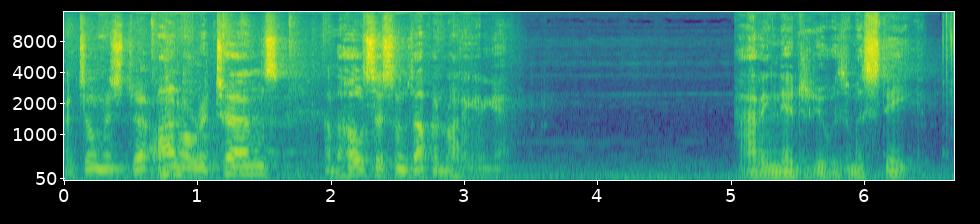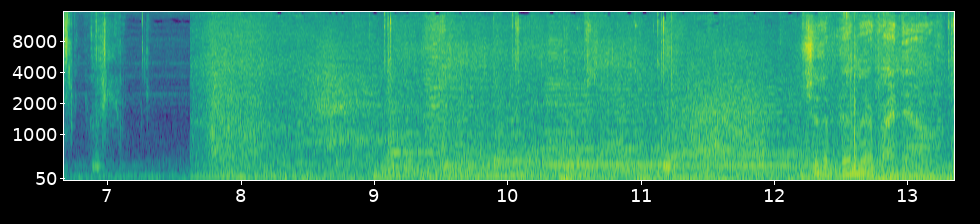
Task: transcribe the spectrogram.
until Mr. Arnold returns and the whole system's up and running again. Hiring Ned to do was a mistake. Should have been there by now.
